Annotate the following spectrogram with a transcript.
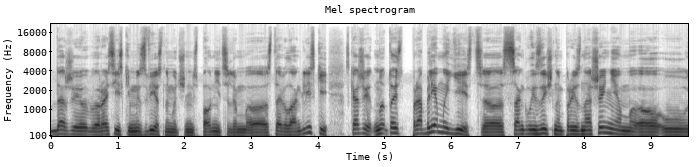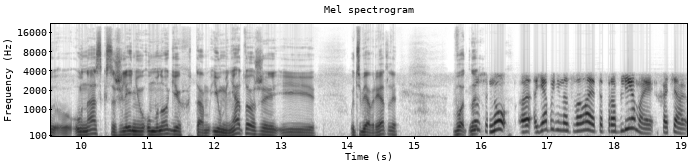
даже российским известным очень исполнителем э, ставила английский. Скажи, ну то есть проблемы есть э, с англоязычным произношением у, у нас, к сожалению, у многих, там и у меня тоже, и у тебя вряд ли. Вот, ну, Слушай, ну, э, я бы не назвала это проблемой, хотя...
